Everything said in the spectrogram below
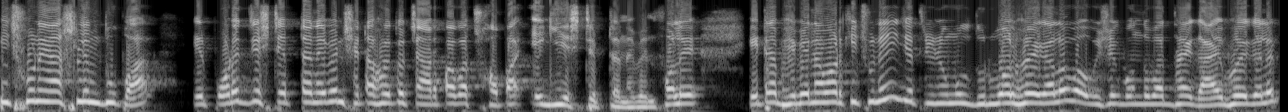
পিছনে আসলেন দুপা এর পরের যে স্টেপটা নেবেন সেটা হয়তো চার পা বা ছ পা এগিয়ে স্টেপটা নেবেন। ফলে এটা ভেবে নেওয়ার কিছু নেই যে তৃণমূল দুর্বল হয়ে গেল বা অভিষেক বন্দ্যোপাধ্যায় গায়েব হয়ে গেলেন।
